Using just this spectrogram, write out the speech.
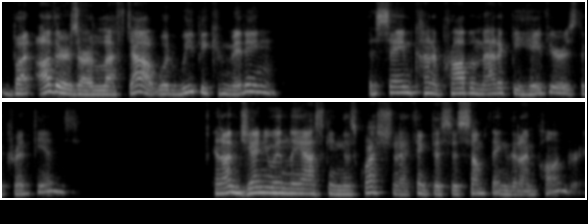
but others are left out, would we be committing the same kind of problematic behavior as the Corinthians? And I'm genuinely asking this question. I think this is something that I'm pondering.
